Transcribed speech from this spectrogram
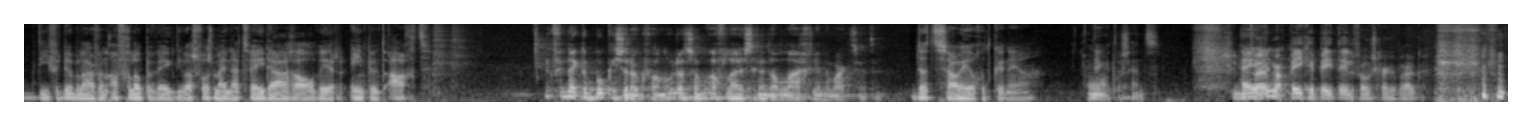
die verdubbelaar van afgelopen week, die was volgens mij na twee dagen alweer 1,8. Ik verdenk de boekjes er ook van, hoe dat ze hem afluisteren en dan lager in de markt zetten. Dat zou heel goed kunnen, ja. 100 Denk Misschien Hey, moeten wij ook en- maar PGP-telefoons gaan gebruiken.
